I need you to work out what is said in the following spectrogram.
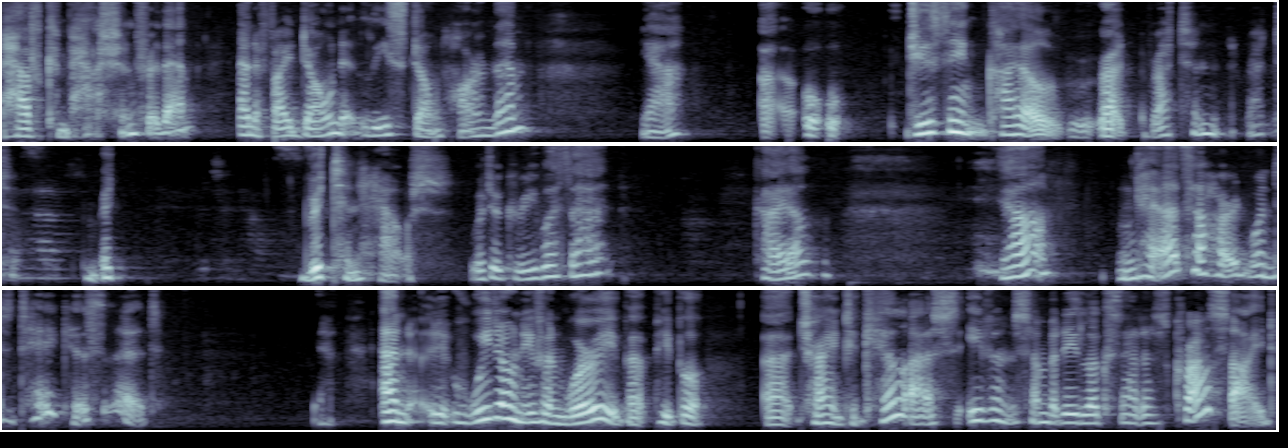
have compassion for them? And if I don't, at least don't harm them? Yeah. Uh, oh, oh do you think Kyle Rutten, Rutten, Rittenhouse would agree with that? Kyle? Yeah? Okay, that's a hard one to take, isn't it? Yeah. And uh, we don't even worry about people uh, trying to kill us. Even somebody looks at us cross eyed,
